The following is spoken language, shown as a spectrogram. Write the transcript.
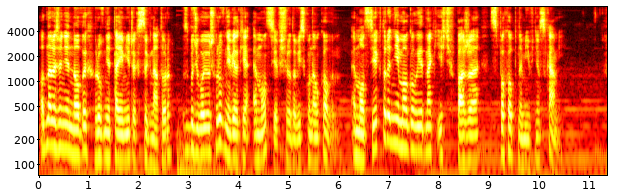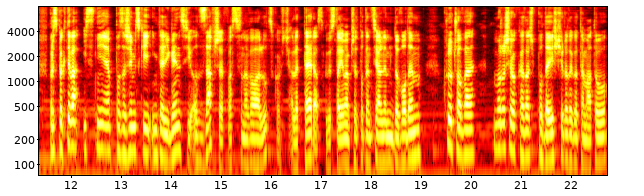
Odnalezienie nowych, równie tajemniczych sygnatur wzbudziło już równie wielkie emocje w środowisku naukowym. Emocje, które nie mogą jednak iść w parze z pochopnymi wnioskami. Perspektywa istnienia pozaziemskiej inteligencji od zawsze fascynowała ludzkość, ale teraz, gdy stajemy przed potencjalnym dowodem, kluczowe może się okazać podejście do tego tematu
